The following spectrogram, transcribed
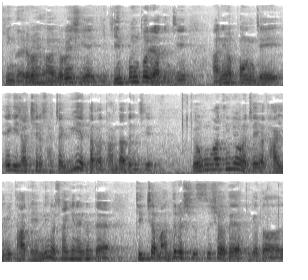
긴 거요? 이런 어, 이런 식의 이긴 뽕돌이라든지 아니면 뽕 이제 애기 자체를 살짝 위에다가 단다든지 요거 같은 경우는 저희가 다 이미 다 돼 있는 걸 사긴 했는데 직접 만들어 쓰- 쓰셔야 돼요. 그게 더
